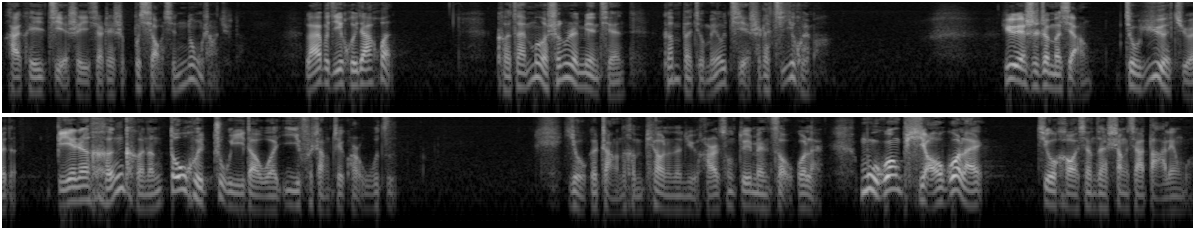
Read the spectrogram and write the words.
还可以解释一下这是不小心弄上去的，来不及回家换。可在陌生人面前，根本就没有解释的机会嘛。越是这么想，就越觉得别人很可能都会注意到我衣服上这块污渍。有个长得很漂亮的女孩从对面走过来，目光瞟过来，就好像在上下打量我，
